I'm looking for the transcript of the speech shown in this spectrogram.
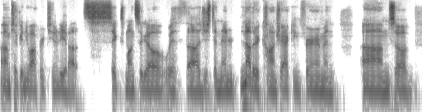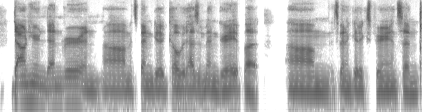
um, took a new opportunity about six months ago with uh, just an, another contracting firm. And um, so down here in Denver, and um, it's been good. COVID hasn't been great, but it's been a good experience. And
